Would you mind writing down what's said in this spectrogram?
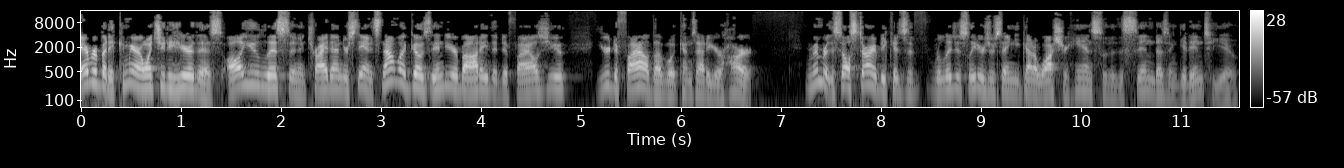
Everybody, come here. I want you to hear this. All you listen and try to understand. It's not what goes into your body that defiles you. You're defiled by what comes out of your heart. Remember, this all started because the religious leaders are saying you've got to wash your hands so that the sin doesn't get into you.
